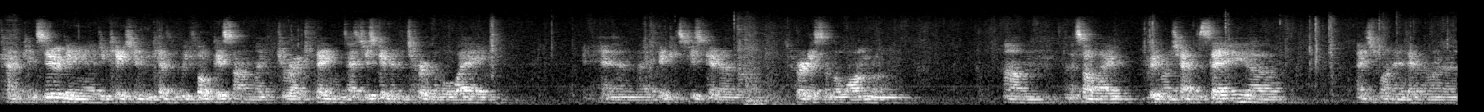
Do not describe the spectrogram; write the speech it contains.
kind of consider getting an education because if we focus on like direct things, that's just going to deter them away. And I think it's just going to hurt us in the long run. Um, that's all I pretty much had to say. Uh, I just wanted everyone to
